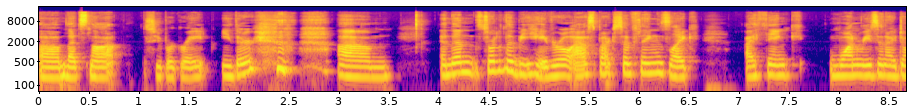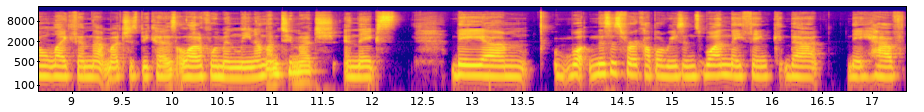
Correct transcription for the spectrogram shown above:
um, that's not super great either. um, and then, sort of the behavioral aspects of things, like I think one reason I don't like them that much is because a lot of women lean on them too much, and they ex- they um well this is for a couple reasons. One they think that they have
